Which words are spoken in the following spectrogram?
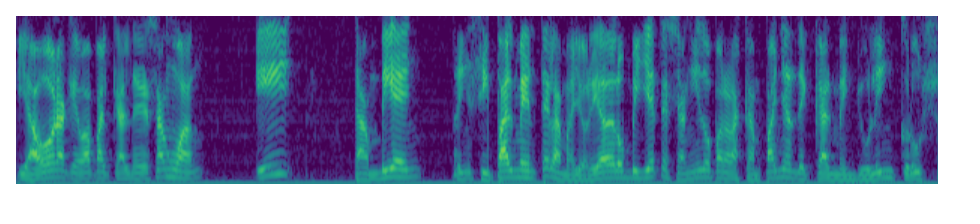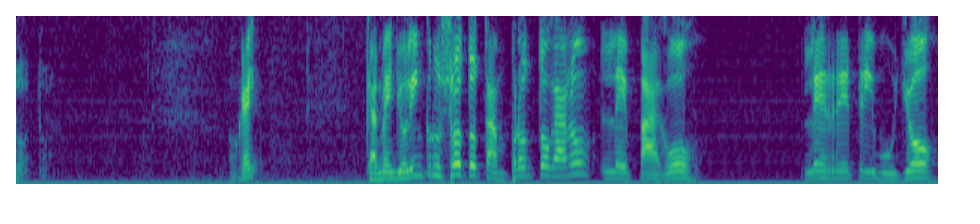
y ahora que va para alcalde de San Juan y también principalmente la mayoría de los billetes se han ido para las campañas de Carmen Yulín Cruz Soto. ¿Ok? Carmen Yulín Cruz Soto tan pronto ganó, le pagó, le retribuyó,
